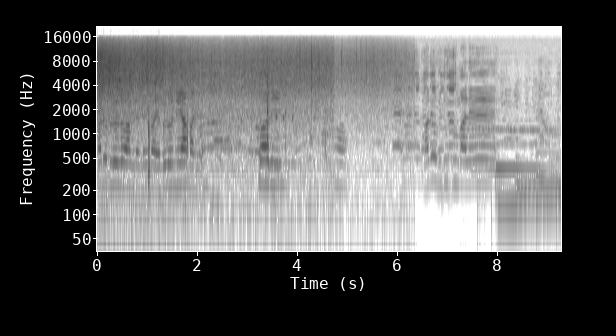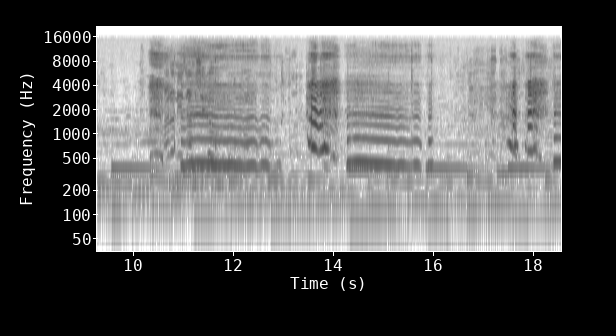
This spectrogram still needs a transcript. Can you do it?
ငါတို့ ဘယ်လိုလုပ်ရမလဲမိမရဘယ်လိုနေရမှာလဲ sorry ငါတို့ဘယ်သူကူမလဲငါတို့နေစားမရှိတော့ဘူး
